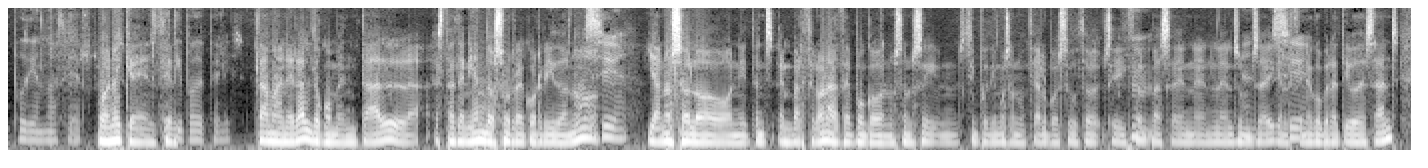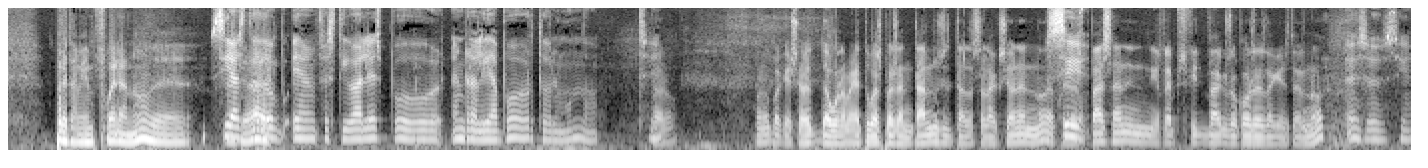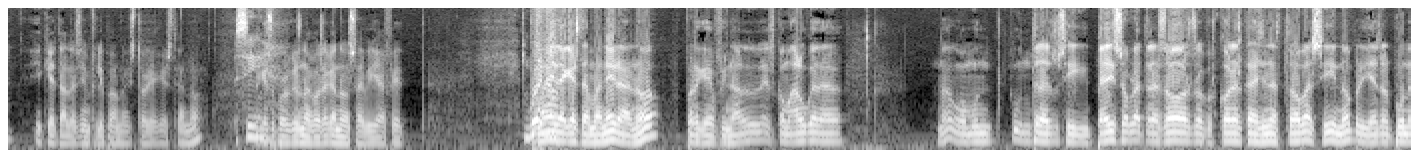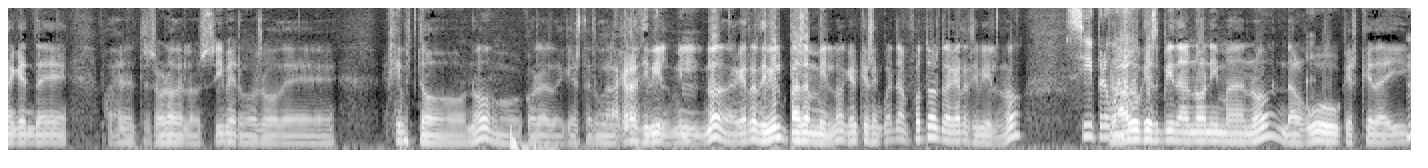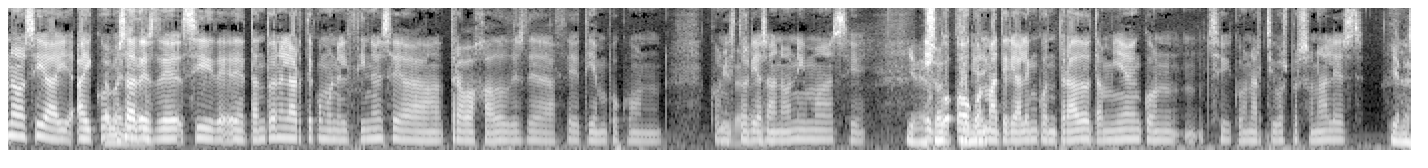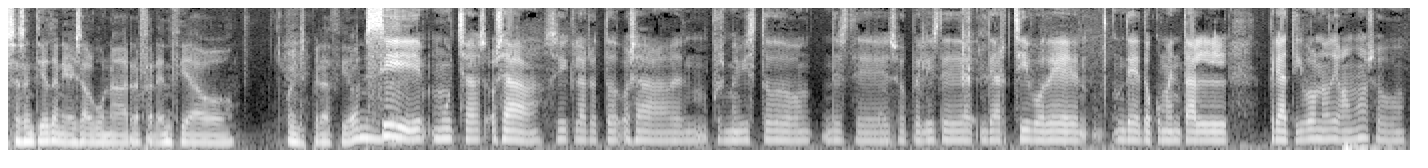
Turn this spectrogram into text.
pudiendo hacer Bueno, y que en este tipo de pelis. manera el documental está teniendo su recorrido, ¿no? Sí. Ya no solo en Barcelona, hace poco, no sé, si pudimos anunciarlo, pues se hizo, se hizo el Mm. pase en, en el Zumzeic, en el Sí. cine cooperativo de Sans, pero también fuera, ¿no? De, Sí, de ha estado en festivales por, en realidad por todo el mundo. Sí. Claro. Bueno, perquè això d'alguna manera tu vas presentant-los i te'ls seleccionen, no? Després Sí. es passen i reps feedbacks o coses d'aquestes, no? Eso sí. I què tal la gent flipa amb la història aquesta, no? Sí. Perquè suposo que és una cosa que no s'havia fet Bueno, mai d'aquesta manera, no? Perquè al final és com algo de... No? Com un, un tresor, o sigui, pel·lis sobre tresors o coses que la gent es troba, sí, no? Però ja és el punt aquest de... Joder, el tesoro de los íberos o de Egipto, ¿no? O cosas d'aquestes, o de la guerra civil, mil, Mm. no? De la guerra civil pasan mil, ¿no? Aquells que se encuentran fotos de la guerra civil, ¿no? sí, pero Però bueno. algo que es vida anònima, ¿no? D'algú que es queda ahí... No, sí, hay, hay co- También o sea, desde, sí, de- tanto en el arte como en el cine se ha trabajado desde hace tiempo con, con historias anónimas. anónimas, sí. Y en Y eso co- o con material encontrado también, con, sí, con archivos personales. Y en ese sentido, ¿teníais alguna referencia o, o inspiración? Sí, muchas, o sea, sí, claro, to- o sea, pues me he visto desde eso, pelis de, de archivo, de, de documental creativo, ¿no? Digamos, o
